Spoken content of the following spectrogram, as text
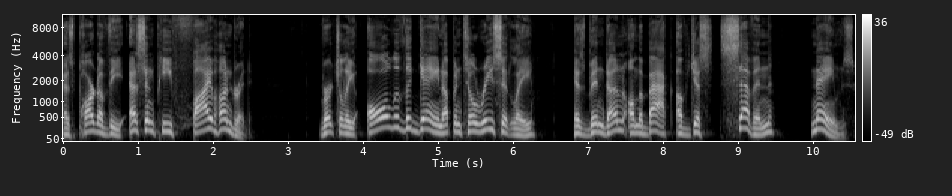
as part of the S&P 500. Virtually all of the gain up until recently has been done on the back of just seven names,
